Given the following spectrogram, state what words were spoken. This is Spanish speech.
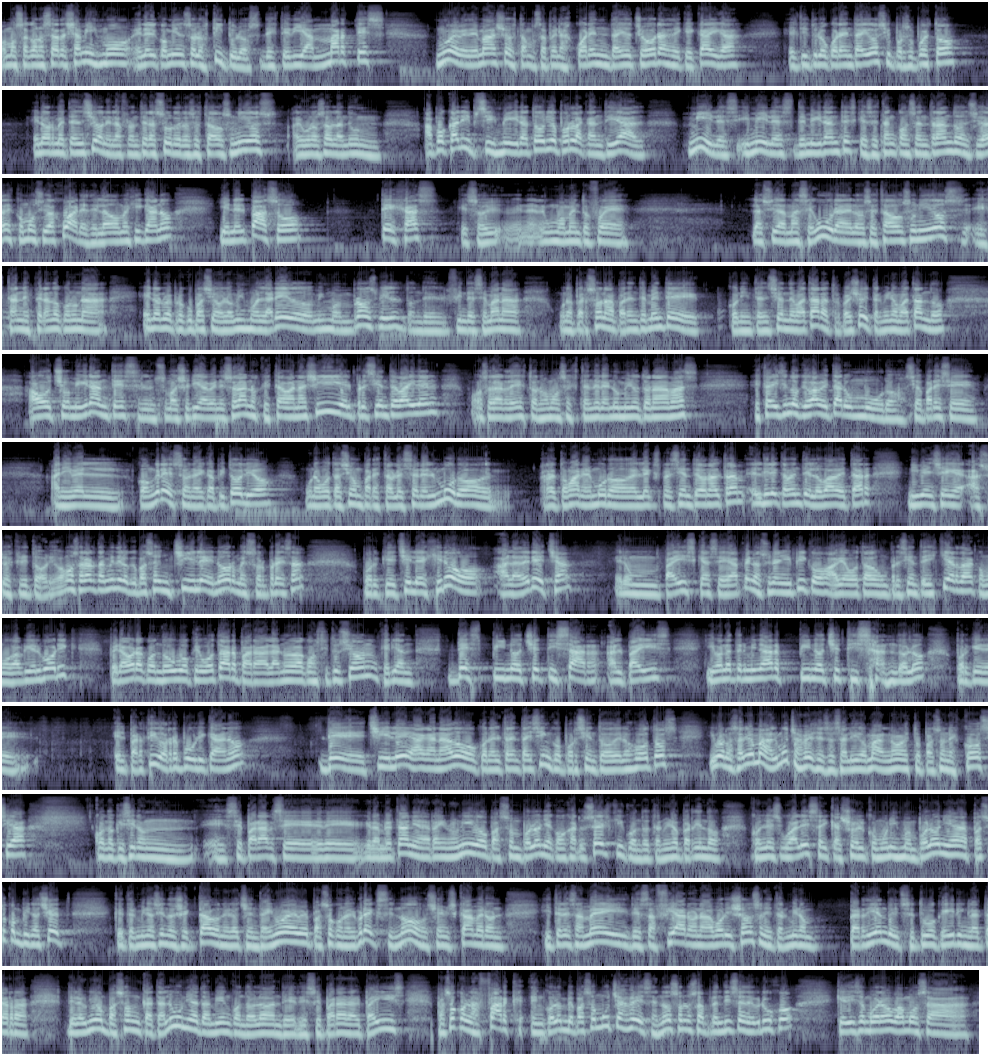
Vamos a conocer ya mismo en el comienzo los títulos de este día martes 9 de mayo. Estamos apenas 48 horas de que caiga el título 42 y por supuesto enorme tensión en la frontera sur de los Estados Unidos. Algunos hablan de un apocalipsis migratorio por la cantidad, miles y miles de migrantes que se están concentrando en ciudades como Ciudad Juárez del lado mexicano y en El Paso, Texas, que en algún momento fue la ciudad más segura de los Estados Unidos, están esperando con una enorme preocupación. Lo mismo en Laredo, lo mismo en Bronzeville, donde el fin de semana una persona aparentemente con intención de matar atropelló y terminó matando a ocho migrantes, en su mayoría venezolanos, que estaban allí. El presidente Biden, vamos a hablar de esto, nos vamos a extender en un minuto nada más, está diciendo que va a vetar un muro si aparece a nivel Congreso, en el Capitolio, una votación para establecer el muro retomar el muro del expresidente Donald Trump, él directamente lo va a vetar ni bien llegue a su escritorio. Vamos a hablar también de lo que pasó en Chile, enorme sorpresa, porque Chile giró a la derecha, era un país que hace apenas un año y pico había votado un presidente de izquierda como Gabriel Boric, pero ahora cuando hubo que votar para la nueva constitución querían despinochetizar al país y van a terminar pinochettizándolo porque el Partido Republicano de Chile ha ganado con el 35% de los votos y bueno, salió mal, muchas veces ha salido mal, ¿no? Esto pasó en Escocia, cuando quisieron eh, separarse de Gran Bretaña, de Reino Unido, pasó en Polonia con Jaruzelski, cuando terminó perdiendo con Les Walesa y cayó el comunismo en Polonia, pasó con Pinochet, que terminó siendo eyectado en el 89, pasó con el Brexit, ¿no? James Cameron y Theresa May desafiaron a Boris Johnson y terminaron perdiendo y se tuvo que ir a Inglaterra de la Unión, pasó en Cataluña también cuando hablaban de, separar al país, pasó con la FARC en Colombia, pasó muchas veces, ¿no? Son los aprendices de brujo que dicen, bueno, vamos a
